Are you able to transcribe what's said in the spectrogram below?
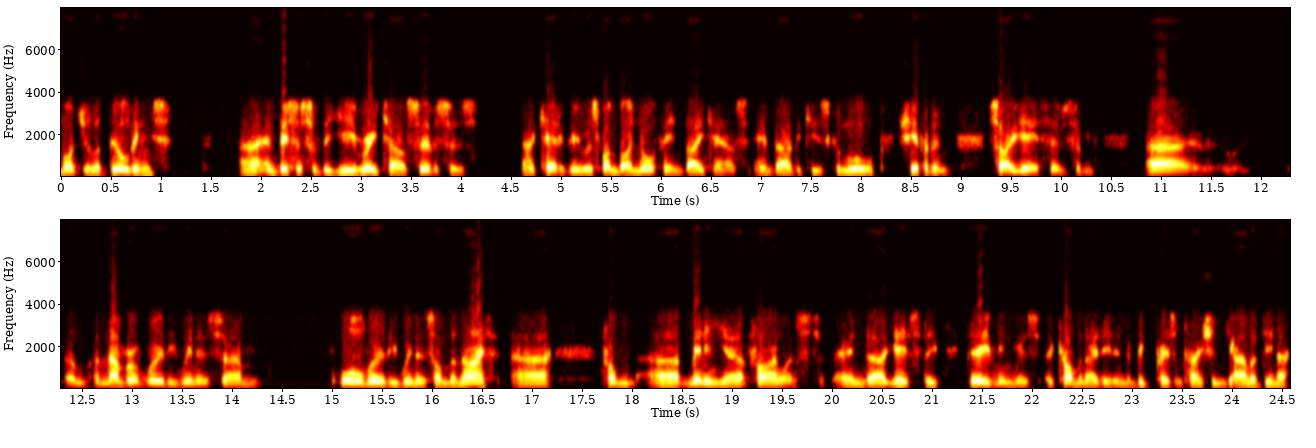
Modular Buildings. Uh, and Business of the Year Retail Services uh, category was won by North End Bakehouse and Barbecues Galore Shepparton. So, yes, there's some, uh, a, a, number of worthy winners, um, all worthy winners on the night uh, from uh, many uh, finalists. And yes, the, the evening was culminated in a big presentation gala dinner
